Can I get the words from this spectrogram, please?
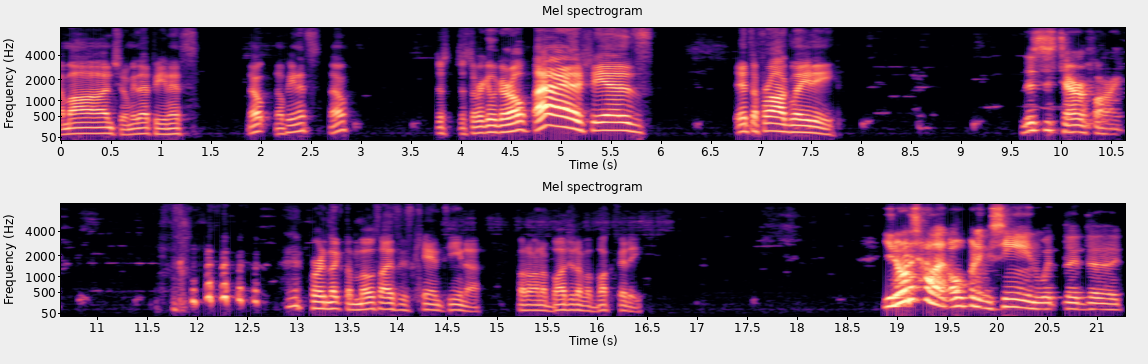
Come on, show me that penis. Nope, no penis. No, just just a regular girl. Ah, there she is. It's a frog lady. This is terrifying. We're in like the Mos Eisley's cantina. but on a budget of a buck fifty. You notice how that opening scene with the the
